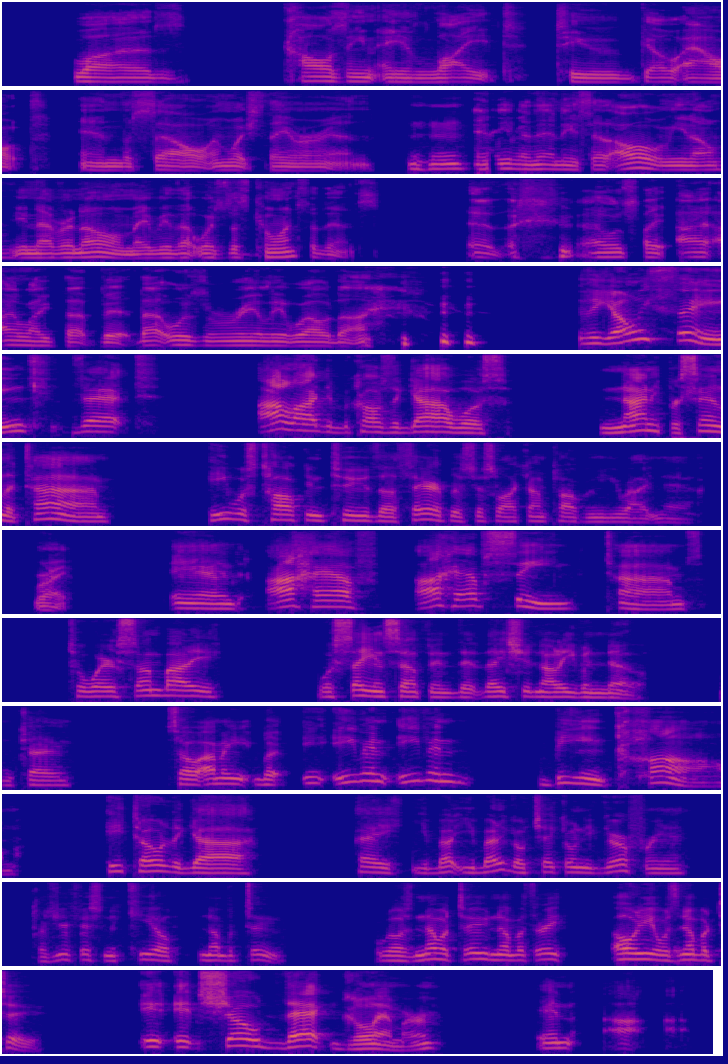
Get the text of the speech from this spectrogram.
was causing a light to go out in the cell in which they were in. Mm-hmm. And even then, he said, "Oh, you know, you never know. Maybe that was just coincidence." And I was like, "I, I like that bit. That was really well done." The only thing that I liked it because the guy was 90% of the time, he was talking to the therapist just like I'm talking to you right now. right. and i have i have seen times to where somebody was saying something that they should not even know okay? So i mean but even even being calm he told the guy hey you better you better go check on your girlfriend because you're fixing to kill number two. Well, it was number two number three? Oh yeah it was number two. It, it showed that glimmer and I,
